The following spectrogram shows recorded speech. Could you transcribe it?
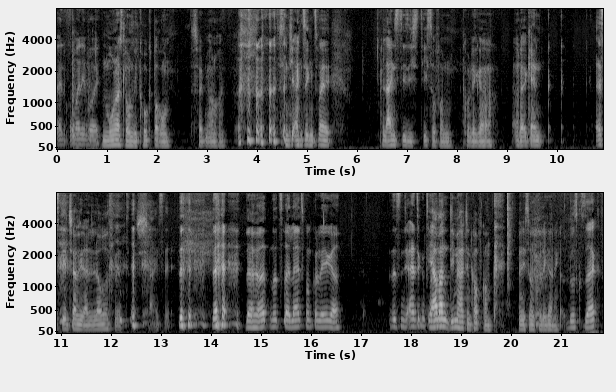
eine von Moneyboy. Ein Monatslohn wie Koksbaron. Das fällt mir auch noch ein. Das sind die einzigen zwei Lines, die, sich, die ich so von Kollege oder kenne. Es geht schon wieder los mit Scheiße. da, da, hört nur zwei Lines vom Kollege. Das sind die einzigen zwei. Ja, Mann, die mir halt in den Kopf kommen, wenn ich so einen Kollegen denke. Du hast gesagt,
